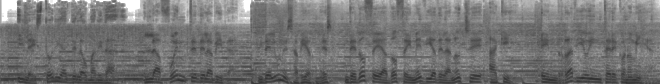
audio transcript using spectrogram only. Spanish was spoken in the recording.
y la historia de la humanidad. La Fuente de la Vida. De lunes a viernes, de 12 a 12 y media de la noche, aquí, en Radio Intereconomía.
